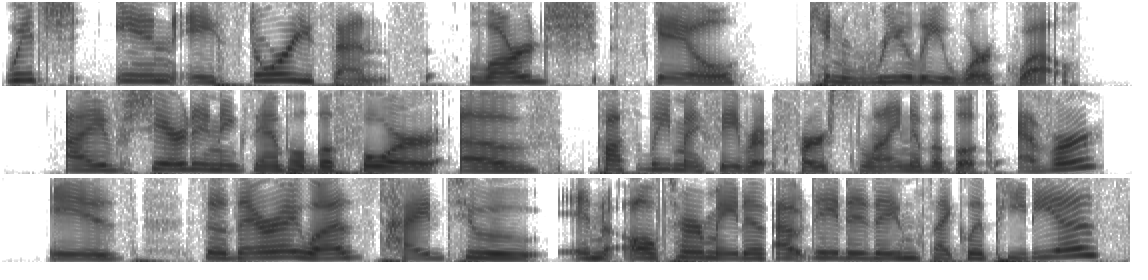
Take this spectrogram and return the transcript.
which in a story sense, large scale can really work well. I've shared an example before of possibly my favorite first line of a book ever is so there I was tied to an altar made of outdated encyclopedias,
